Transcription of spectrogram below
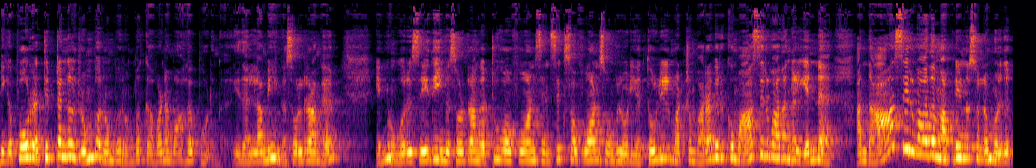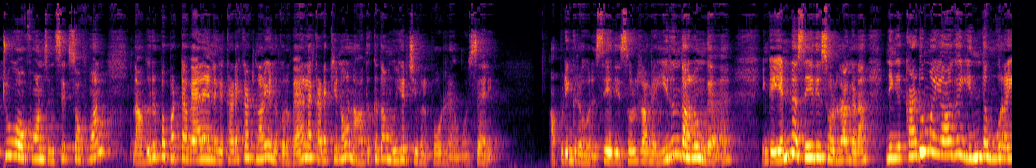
நீங்கள் போடுற திட்டங்கள் ரொம்ப ரொம்ப ரொம்ப கவனமாக போடுங்க. இதெல்லாமே இங்கே சொல்கிறாங்க இன்னும் ஒரு செய்தி இங்கே சொல்கிறாங்க two of wands and six of wands உங்களுடைய தொழில் மற்றும் வரவிருக்கும் ஆசீர்வாதங்கள் என்ன? அந்த ஆசீர்வாதம் அப்படின்னு சொல்லும் பொழுது two of wands and six of one நான் விருப்பப்பட்ட வேலை எனக்கு கிடைக்காட்டினாலும் எனக்கு ஒரு வேலை கிடைக்கணும். நான் அதுக்கு தான் முயற்சிகள் போடுறேன். ஓ சரி. அப்படிங்கிற ஒரு செய்தி சொல்கிறாங்க இருந்தாலும் இங்கே என்ன செய்தி சொல்கிறாங்கன்னா நீங்கள் கடுமையாக இந்த முறை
